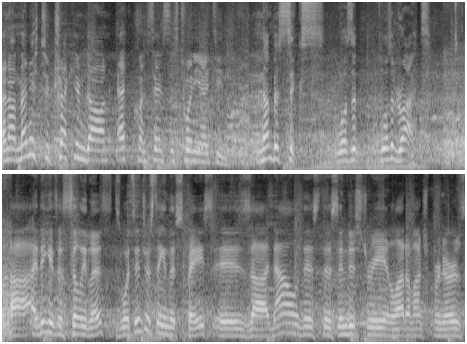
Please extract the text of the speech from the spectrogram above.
And I managed to track him down at Consensus 2018. Number six. Was it was it right? Uh, I think it's a silly list. What's interesting in this space is uh, now this this industry and a lot of entrepreneurs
